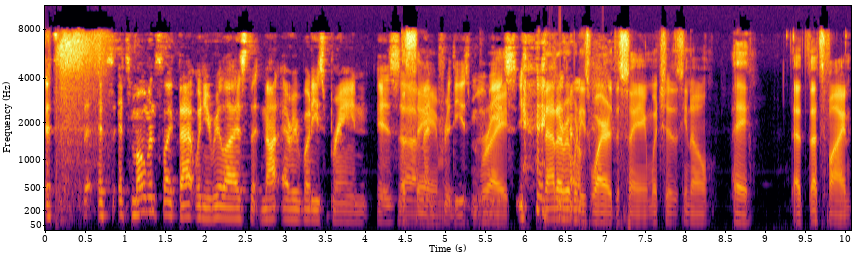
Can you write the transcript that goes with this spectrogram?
It's it's it's moments like that when you realize that not everybody's brain is uh, same. meant for these movies. Right. Not know? everybody's wired the same, which is, you know, hey, that, that's fine.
